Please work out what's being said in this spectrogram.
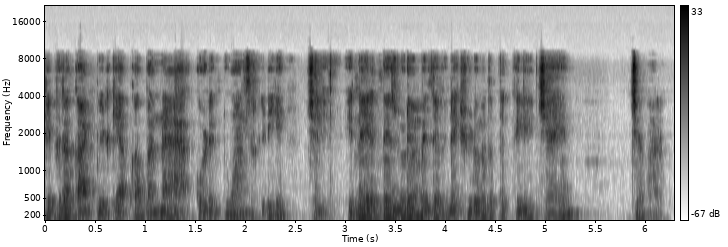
कितना कार्ड पीट के आपका बनना है अकॉर्डिंग टू आंसर की, ठीक है? चलिए, इतना ही रखते हैं इस वीडियो में, मिलते हैं नेक्स्ट वीडियो में, तब तक के लिए जय हिंद, जय भारत।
